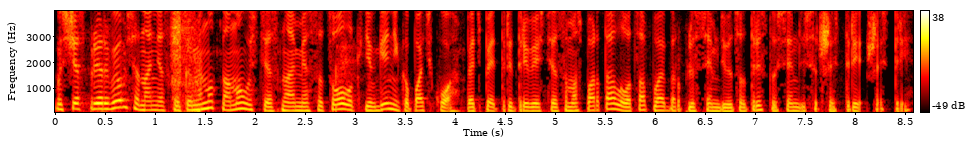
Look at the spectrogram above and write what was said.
Мы сейчас прервемся на несколько минут на новости. С нами социолог Евгений Копатько. 5533 Вести СМС-портал, WhatsApp, Viber, плюс 7903 176 363.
